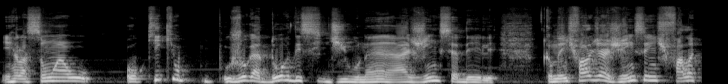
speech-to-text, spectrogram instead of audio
em relação ao o que, que o, o, jogador decidiu, né? A agência dele. Quando a gente fala de agência, a gente fala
